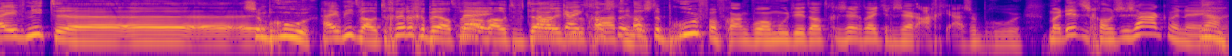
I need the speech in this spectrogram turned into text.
Hij heeft niet... eh, eh, eh, Zijn broer. Hij heeft niet Wouter Gudde gebeld. Van, Nee. nou, Wouter, vertel Nou, even kijk, hoe het als gaat. de, in als de broer van Frank Wormoed dit had gezegd, had je gezegd, ach ja, zijn broer. Maar dit is gewoon zijn zaakwaarnemer. Ja,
